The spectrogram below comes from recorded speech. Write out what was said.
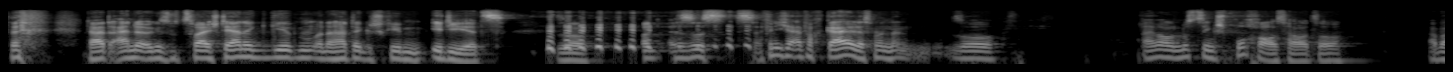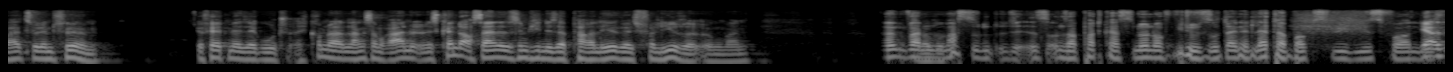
da, da hat einer irgendwie so zwei Sterne gegeben und dann hat er geschrieben, Idiots. So. und es, das finde ich einfach geil, dass man dann so einfach einen lustigen Spruch raushaut, so. Aber halt zu den Filmen. Gefällt mir sehr gut. Ich komme da langsam rein und es könnte auch sein, dass ich mich in dieser Parallelwelt verliere irgendwann. Irgendwann machst du, ist unser Podcast nur noch, wie du so deine Letterbox-Reviews vorliest. Ja,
